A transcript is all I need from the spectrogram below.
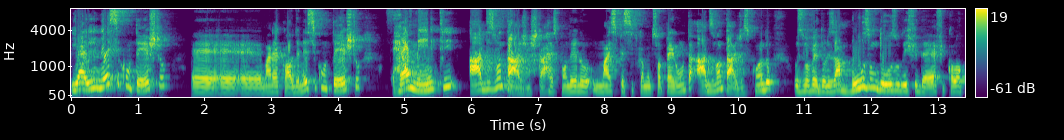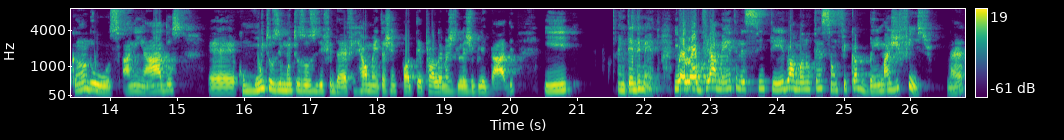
E aí, nesse contexto, é, é, é, Maria Cláudia, nesse contexto, realmente há desvantagens, está respondendo mais especificamente sua pergunta, há desvantagens. Quando os desenvolvedores abusam do uso do IFDF, colocando-os aninhados, é, com muitos e muitos usos de IFDF, realmente a gente pode ter problemas de legibilidade e entendimento. E aí, obviamente, nesse sentido, a manutenção fica bem mais difícil, né?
